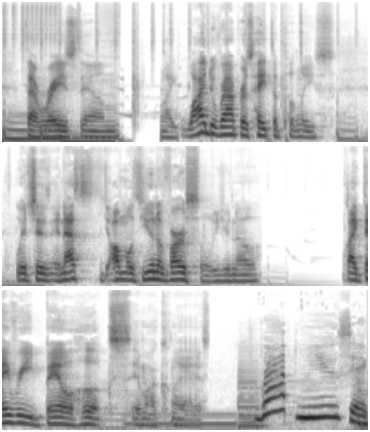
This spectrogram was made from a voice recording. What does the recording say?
that raised them. Like, why do rappers hate the police? Which is, and that's almost universal, you know? Like, they read bell hooks in my class. Rap music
